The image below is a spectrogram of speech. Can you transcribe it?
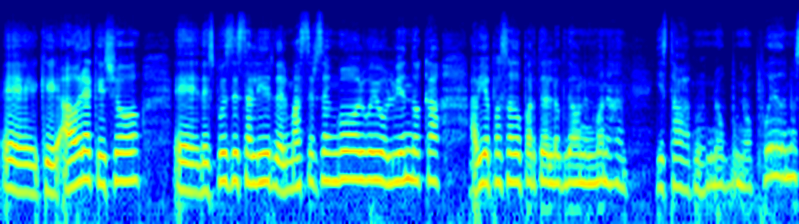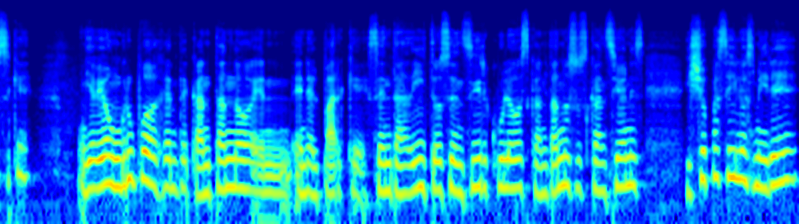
Eh, que ahora que yo, eh, después de salir del Masters en Galway, volviendo acá, había pasado parte del lockdown en Monaghan y estaba, no, no puedo, no sé qué. Y había un grupo de gente cantando en, en el parque, sentaditos en círculos, cantando sus canciones. Y yo pasé y los miré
